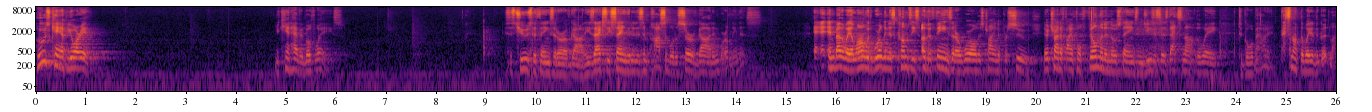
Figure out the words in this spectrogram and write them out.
whose camp you're in. You can't have it both ways. He says, choose the things that are of God. He's actually saying that it is impossible to serve God in worldliness. And by the way, along with worldliness comes these other things that our world is trying to pursue. They're trying to find fulfillment in those things. And Jesus says that's not the way to go about it. That's not the way to the good life.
